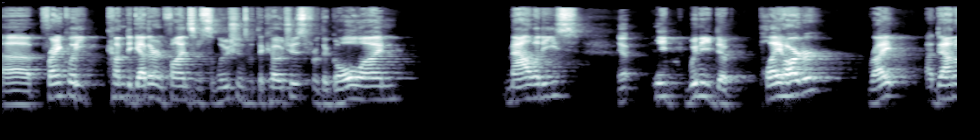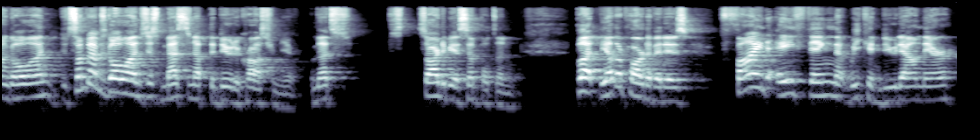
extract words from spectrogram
uh, frankly, come together and find some solutions with the coaches for the goal line maladies. Yep. We need, we need to play harder, right? Uh, down on goal line. Sometimes goal line's just messing up the dude across from you. I mean, that's sorry to be a simpleton. But the other part of it is find a thing that we can do down there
